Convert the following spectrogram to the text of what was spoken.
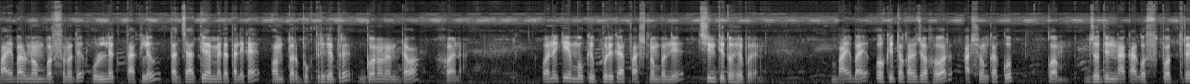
বাইবার নম্বর সনদে উল্লেখ থাকলেও তা জাতীয় মেধা তালিকায় অন্তর্ভুক্তির ক্ষেত্রে গণনা দেওয়া হয় না। অনেকেই মৌখিক পরীক্ষায় ফার্স্ট নম্বর নিয়ে চিন্তিত হয়ে পড়েন। বাইবায় অকৃতকার্য হওয়ার আশঙ্কা খুব কম। যদি না কাগজপত্রে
